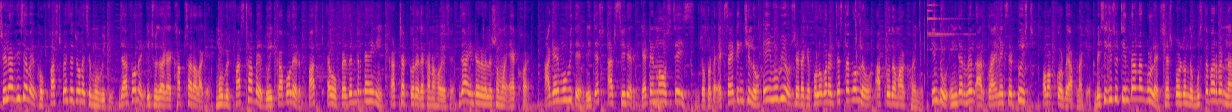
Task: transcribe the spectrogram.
থ্রিলার হিসাবে খুব ফাস্ট পেসে চলেছে মুভিটি, যার ফলে কিছু জায়গায় খাপছাড়া লাগে। মুভির ফার্স্ট হাফে দুই কাপলের পাস্ট এবং প্রেজেন্টের কাহিনী কাটছাট করে দেখানো হয়েছে, যা ইন্টারভেলের সময় এক হয়। আগের মুভিতে রিতেশ আর সিডের ক্যাট অ্যান্ড মাউস চেইস যতটা এক্সাইটিং ছিল, এই মুভিও সেটাকে ফলো করার চেষ্টা করলেও আপ টু দ্য মার্ক হয়নি। কিন্তু ইন্টারভেল আর ক্লাইম্যাক্সের টুইস্ট অবাক করবে আপনাকে। বেশি কিছু চিন্তা না করলে শেষ পর্যন্ত বুঝতে পারবেন না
